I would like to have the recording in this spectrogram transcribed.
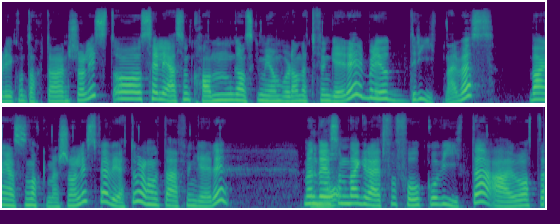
blir kontakta av en journalist. Og selv jeg som kan ganske mye om hvordan dette fungerer, blir jo dritnervøs hver gang jeg snakker med en journalist, for jeg vet jo hvordan dette fungerer. Men, Men det som det er greit for folk å vite, er jo at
